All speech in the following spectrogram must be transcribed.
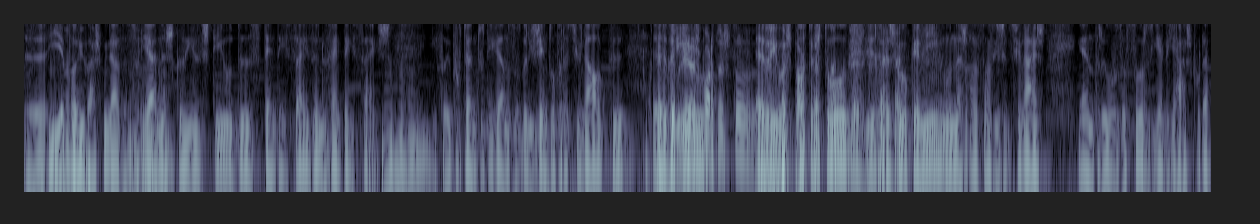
Uh, e uhum. apoio às comunidades açorianas, que existiu de 76 a 96. Uhum. E foi, portanto, digamos, o dirigente operacional que abriu, as portas todas. abriu as portas todas e rasgou caminho nas relações institucionais entre os Açores e a diáspora.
